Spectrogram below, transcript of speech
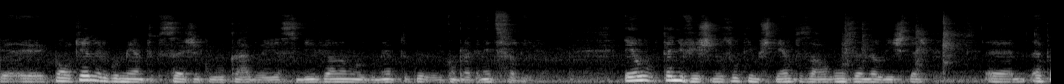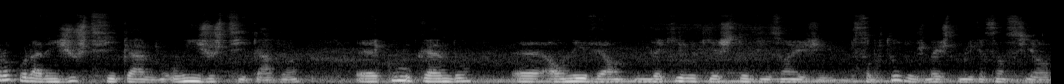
eh, qualquer argumento que seja colocado a esse nível é um argumento completamente falível. Eu tenho visto nos últimos tempos alguns analistas a procurarem justificar o injustificável eh, colocando eh, ao nível daquilo que as televisões e, sobretudo, os meios de comunicação social,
